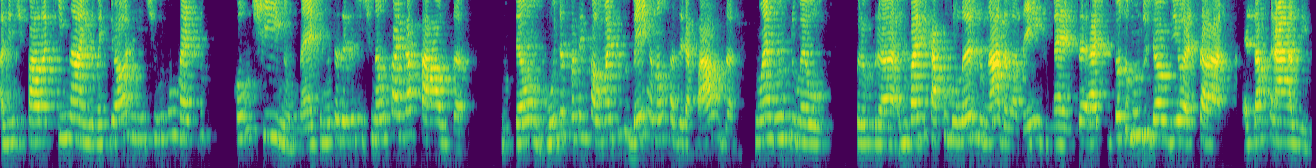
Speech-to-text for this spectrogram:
a gente fala que na endometriose a gente usa um método contínuo, né? Que muitas vezes a gente não faz a pausa. Então, muitas pacientes falam, mas tudo bem eu não fazer a pausa, não é ruim para o meu. Pro, pra, não vai ficar acumulando nada lá dentro, né? acho que todo mundo já ouviu essa, essa frase.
